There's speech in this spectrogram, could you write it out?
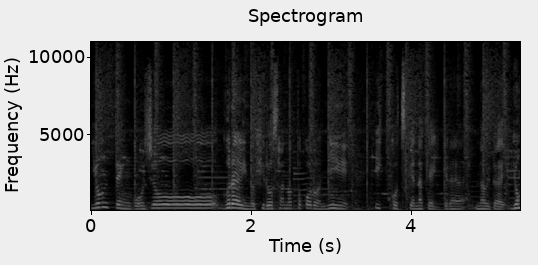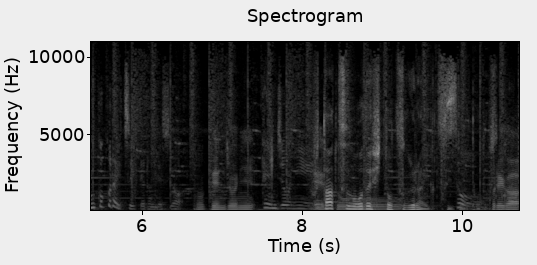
4.5畳ぐらいの広さのところに1個つけなきゃいけないので4個くらいついてるんですよ。天井に。天井に。え二坪で一つぐらいついてるとこれが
